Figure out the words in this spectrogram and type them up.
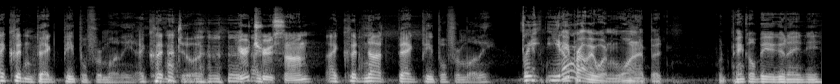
I couldn't beg people for money. I couldn't do it. you're a true son. I could not beg people for money. But you know, He probably wouldn't want it, but would Pinkel be a good idea?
